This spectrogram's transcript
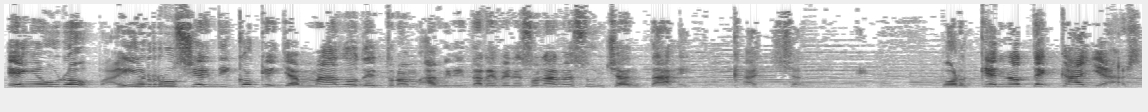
en Europa y Rusia indicó que el llamado de Trump a militares venezolanos es un chantaje. Cállate. ¿Por qué no te callas?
